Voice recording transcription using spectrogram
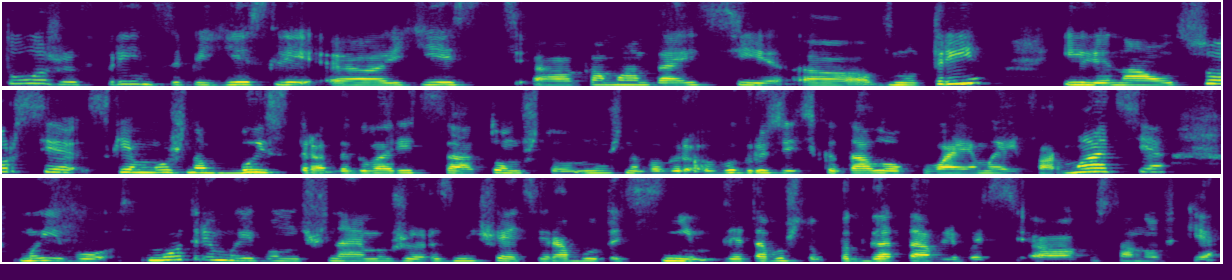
тоже, в принципе, если э, есть э, команда IT э, внутри или на аутсорсе, с кем можно быстро договориться о том, что нужно выгрузить каталог в AML формате, мы его смотрим, мы его начинаем уже размещать и работать с ним для того, чтобы подготавливать э, к установке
